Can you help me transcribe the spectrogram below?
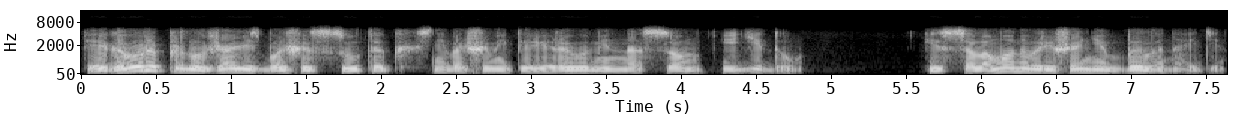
Переговоры продолжались больше суток с небольшими перерывами на сон и еду. Из Соломонова решение было найдено.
